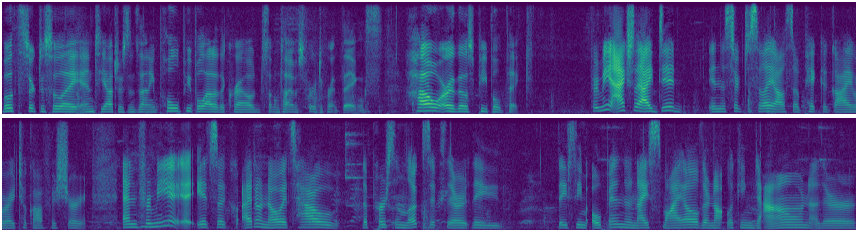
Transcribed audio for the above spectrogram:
both Cirque du Soleil and Teatro Zinzanni pull people out of the crowd sometimes for different things. How are those people picked? For me, actually, I did in the Cirque du Soleil also pick a guy where I took off his shirt. And for me, it's a I don't know, it's how the person looks. If they're they they seem open, a nice smile, they're not looking down, uh, they're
